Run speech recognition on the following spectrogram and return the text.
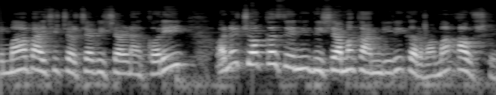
એમાં પાછી ચર્ચા વિચારણા કરી અને ચોક્કસ એની દિશામાં કામગીરી કરવામાં આવશે.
